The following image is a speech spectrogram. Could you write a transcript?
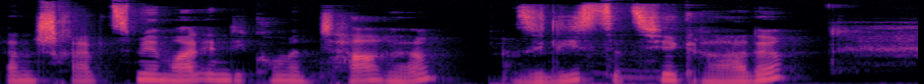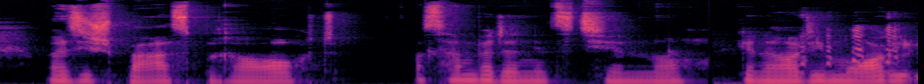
dann schreibt es mir mal in die Kommentare. Sie liest jetzt hier gerade, weil sie Spaß braucht. Was haben wir denn jetzt hier noch? Genau, die Morgenüb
